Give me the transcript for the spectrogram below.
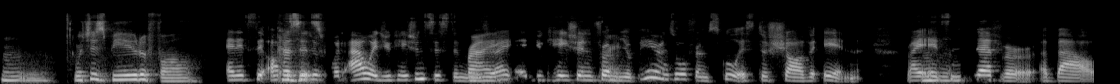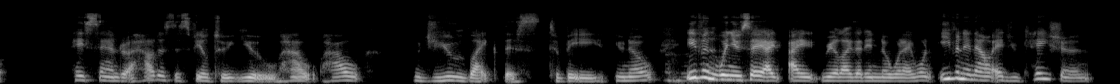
Mm. which is beautiful. And it's the opposite it's- of what our education system is, Right. right? Education from Right. your parents or from school is to shove in, right? It's Mhm. never about, hey Sandra, how does this feel to you? How how would you like this to be? You know, Mhm. even when you say I I realize I didn't know what I want, even in our education,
